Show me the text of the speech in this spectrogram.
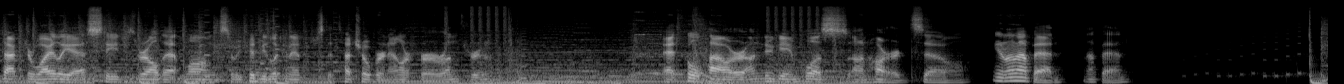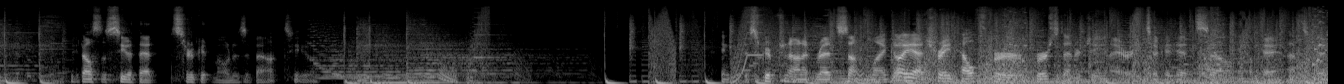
Dr. Wily-ass stages were all that long, so we could be looking at just a touch over an hour for a run-through. At full power on New Game Plus on hard, so, you know, not bad. Not bad. We could also see what that circuit mode is about, too. Think the description on it read something like, oh yeah, trade health for burst energy, and I already took a hit, so okay, that's good.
